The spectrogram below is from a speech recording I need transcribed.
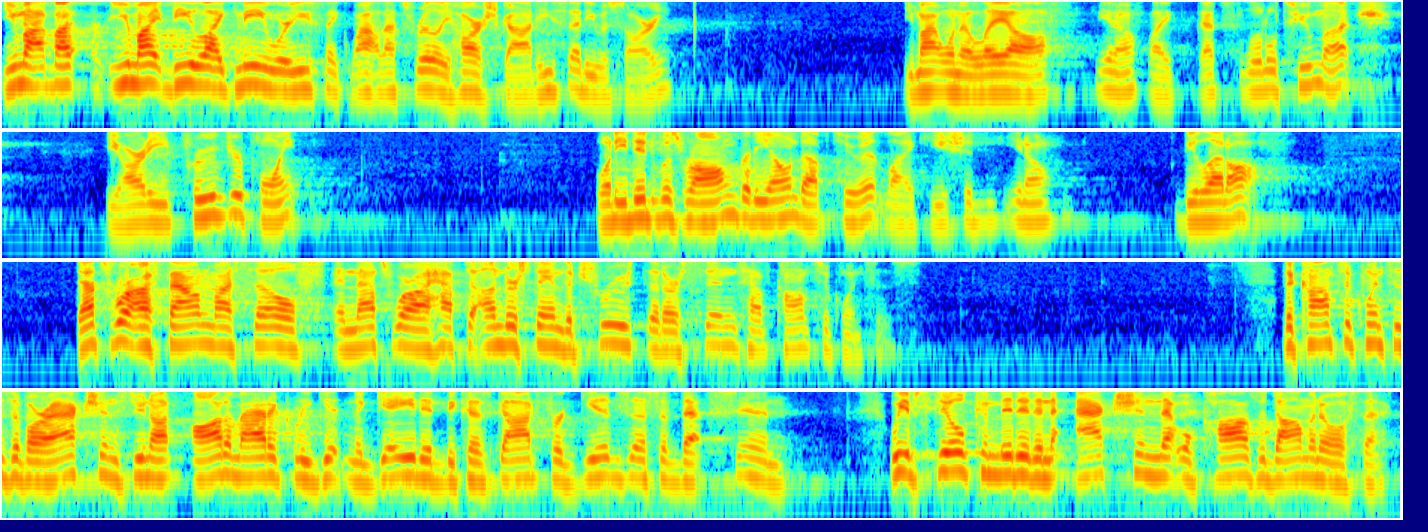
You might, you might be like me where you think, wow, that's really harsh, God. He said he was sorry. You might want to lay off, you know, like that's a little too much. You already proved your point. What he did was wrong, but he owned up to it. Like he should, you know, be let off. That's where I found myself, and that's where I have to understand the truth that our sins have consequences. The consequences of our actions do not automatically get negated because God forgives us of that sin. We have still committed an action that will cause a domino effect.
